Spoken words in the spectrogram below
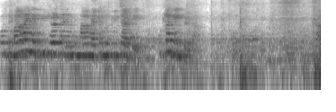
कोणते मला नाही माहिती मी खेळत आहे म्हणून मला माहिती म्हणून मी विचारते कुठला गेम खेळता हा?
